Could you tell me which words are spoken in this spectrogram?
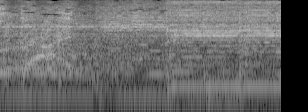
this.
